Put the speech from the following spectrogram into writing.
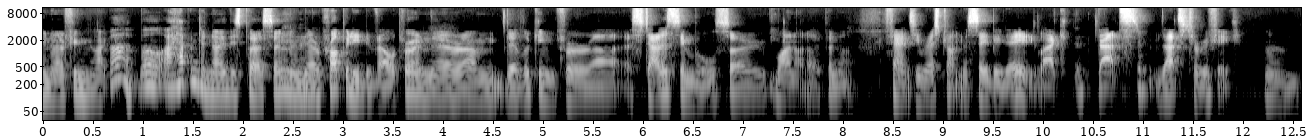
You know, can like, oh, well, I happen to know this person, and they're a property developer, and they're um, they're looking for uh, a status symbol, so why not open a fancy restaurant in the CBD? Like that's that's terrific, um,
